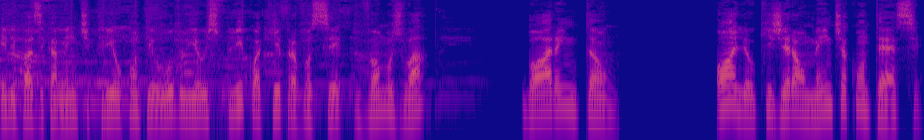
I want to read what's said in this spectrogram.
Ele basicamente cria o conteúdo e eu explico aqui para você. Vamos lá? Bora então. Olha o que geralmente acontece.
